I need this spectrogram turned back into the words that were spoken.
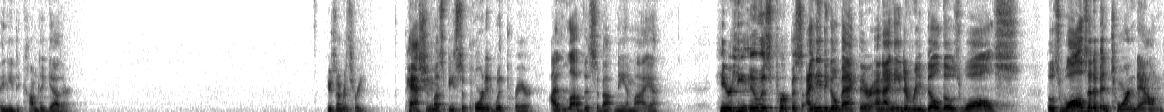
they need to come together. Here's number three passion must be supported with prayer. I love this about Nehemiah. Here he knew his purpose. I need to go back there and I need to rebuild those walls, those walls that have been torn down.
